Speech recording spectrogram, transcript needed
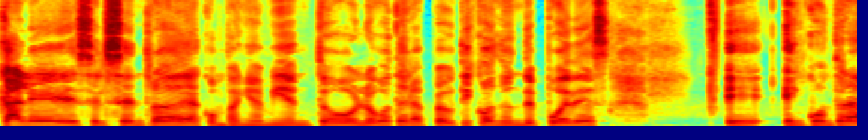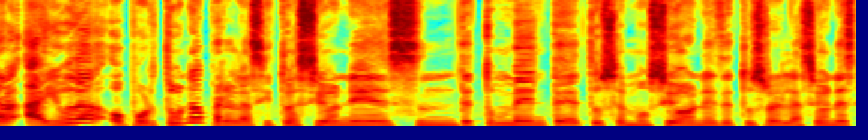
Cale es el centro de acompañamiento logoterapéutico en donde puedes eh, encontrar ayuda oportuna para las situaciones mm, de tu mente, de tus emociones, de tus relaciones,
